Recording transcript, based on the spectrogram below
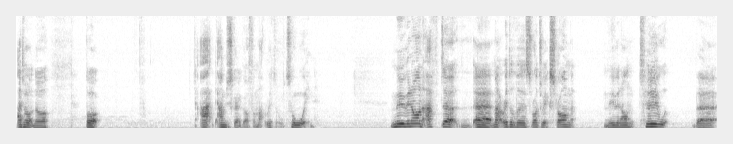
I don't know. But I, I'm just going to go for Matt Riddle to win. Moving on after uh, Matt Riddle versus Roderick Strong, moving on to the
